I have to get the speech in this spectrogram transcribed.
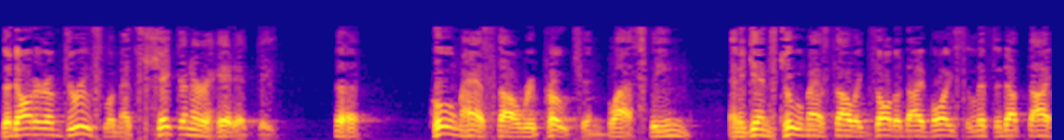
The daughter of Jerusalem hath shaken her head at thee. whom hast thou reproached and blasphemed? And against whom hast thou exalted thy voice and lifted up thy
